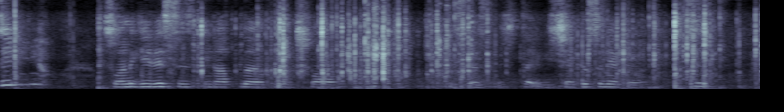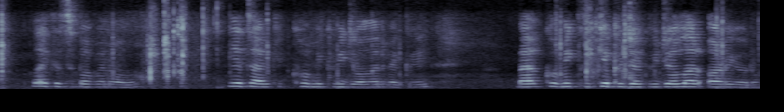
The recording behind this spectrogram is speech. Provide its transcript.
dinliyor. Sonra gelirsiniz inatlı Robux falan isterseniz tabii şakasını yapıyorum. Siz like atıp abone olun. Yeter ki komik videoları bekleyin. Ben komiklik yapacak videolar arıyorum.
